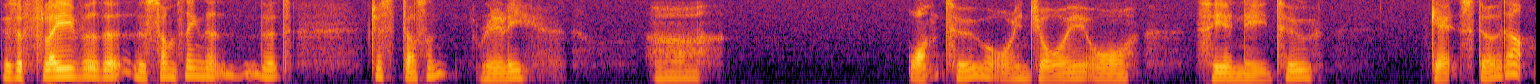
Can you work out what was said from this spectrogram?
there's a flavour that there's something that that just doesn't really uh, want to or enjoy or see a need to get stirred up.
